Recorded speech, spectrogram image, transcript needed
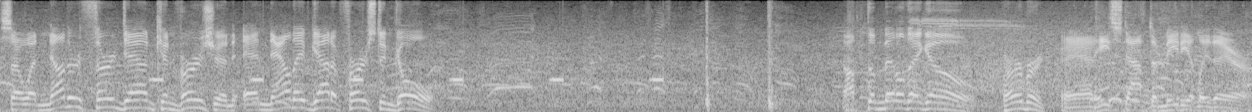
So another third down conversion, and now they've got a first and goal. Up the middle they go. Herbert. And he stopped immediately there.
